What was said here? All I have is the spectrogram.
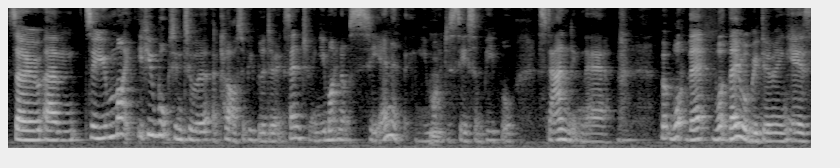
So, um, so you might, if you walked into a, a class where people are doing centering, you might not see anything. You might Mm. just see some people standing there. But what they what they will be doing is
